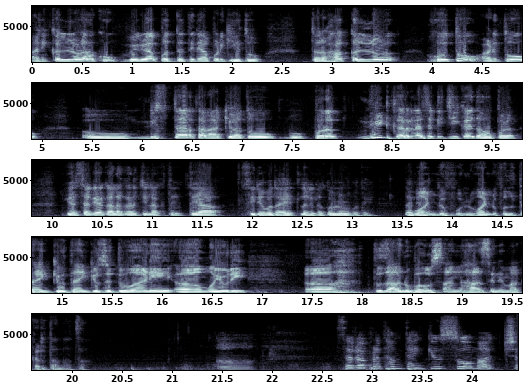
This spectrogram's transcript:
आणि कल्लोळ हा खूप वेगळ्या पद्धतीने आपण घेतो. तर हा कल्लोळ होतो आणि तो निस्तारताना किंवा तो परत नीट करण्यासाठी जी काही धावपळ या सगळ्या कलाकारांची लागते त्या सिनेमात आहेत लग्न कल्लोळमध्ये. Wonderful wonderful thank you thank you Siddhu आणि मयुरी तुझा अनुभव सांग हा सिनेमा करतानाचा. अं, सर्वप्रथम थँक्यू सो मच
